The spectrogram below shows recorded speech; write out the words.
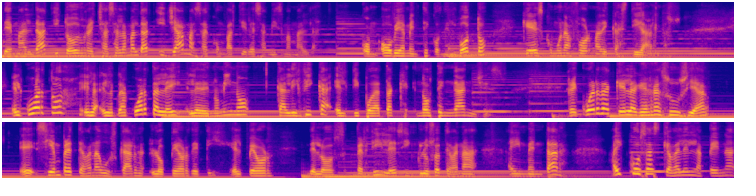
de maldad y todos rechazan la maldad y llamas a combatir esa misma maldad. Con, obviamente con el voto, que es como una forma de castigarlos. El cuarto, la cuarta ley le denomino califica el tipo de ataque, no te enganches. Recuerda que la guerra sucia eh, siempre te van a buscar lo peor de ti, el peor, de los perfiles, incluso te van a, inventar. Hay cosas que valen la pena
